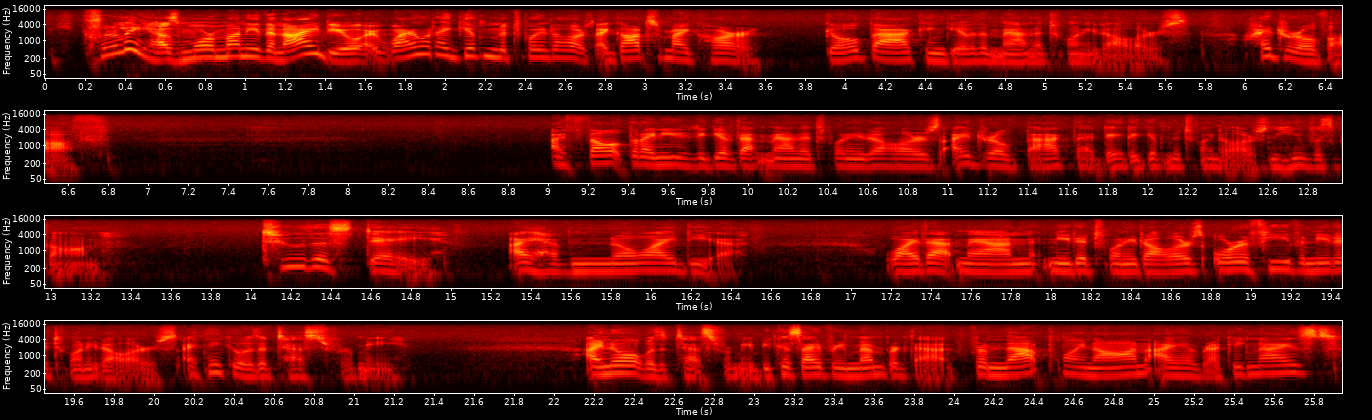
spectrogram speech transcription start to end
he clearly has more money than I do. Why would I give him the $20? I got to my car, go back and give the man the $20. I drove off. I felt that I needed to give that man the $20. I drove back that day to give him the $20, and he was gone. To this day, I have no idea why that man needed $20 or if he even needed $20. I think it was a test for me. I know it was a test for me because I've remembered that. From that point on, I have recognized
